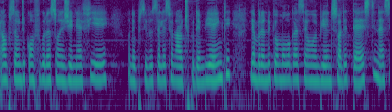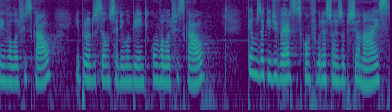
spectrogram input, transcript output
a opção de configurações de NFE, onde é possível selecionar o tipo de ambiente. Lembrando que a homologação é um ambiente só de teste, né, sem valor fiscal, e produção seria um ambiente com valor fiscal. Temos aqui diversas configurações opcionais,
